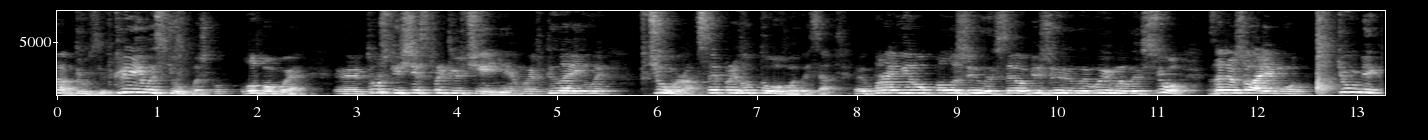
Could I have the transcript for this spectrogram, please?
Так, друзі, вклеїли стеклишко лобове, е, трошки ще з приключеннями вклеїли. Вчора все приготовилися, е, праймірок положили, все обіжирили, вимили, все, заряджаємо тюбік,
